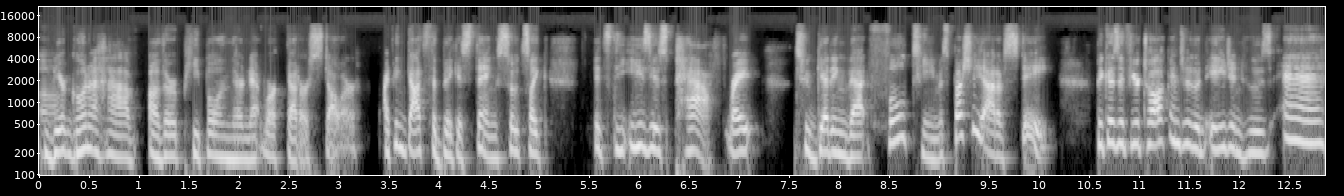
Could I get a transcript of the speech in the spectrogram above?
uh-huh. they're going to have other people in their network that are stellar. I think that's the biggest thing. So it's like it's the easiest path, right, to getting that full team, especially out of state. Because if you're talking to an agent who's eh,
